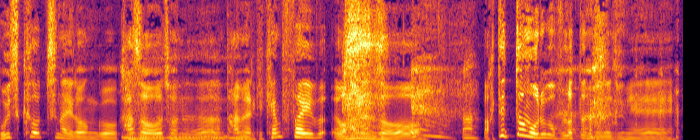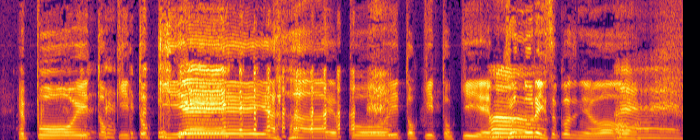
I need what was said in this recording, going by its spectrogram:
보이스카우트나 이런 거 가서 음, 저는 밤에 이렇게 캠프파이어 하면서 어. 막 뜻도 모르고 불렀던 노래 중에 예뽀이 또끼 또끼예야 예뽀이 또끼 또끼예 뭐 그런 어. 노래 있었거든요. 네.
